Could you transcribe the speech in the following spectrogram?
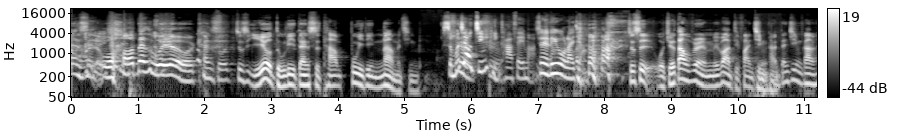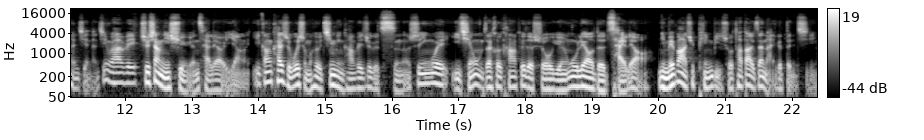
但是我，但是我也有看说，就是也有独立，但是它不一定那么精品。什么叫精品咖啡嘛？这对我来讲，就是我觉得大部分人没办法 define 精品咖啡，但精品咖啡很简单。精品咖啡就像你选原材料一样，一刚开始为什么会有精品咖啡这个词呢？是因为以前我们在喝咖啡的时候，原物料的材料你没办法去评比说它到底在哪一个等级。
